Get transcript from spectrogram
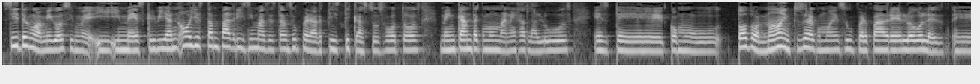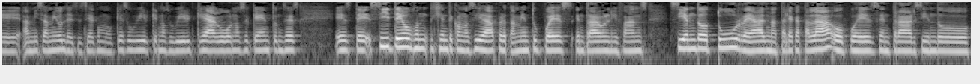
sí tengo amigos y me, y, me escribían, oye, están padrísimas, están súper artísticas tus fotos, me encanta cómo manejas la luz, este, como todo, ¿no? Entonces era como de súper padre, luego les, eh, a mis amigos les decía como qué subir, qué no subir, qué hago, no sé qué, entonces este, sí tengo gente conocida, pero también tú puedes entrar a OnlyFans siendo tú real Natalia Catalá o puedes entrar siendo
